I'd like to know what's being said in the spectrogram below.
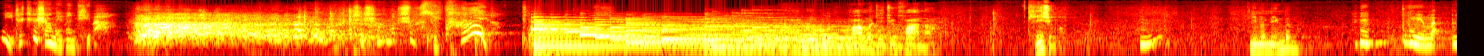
你这智商没问题吧？智商是不是随他呀？露露妈妈这句话呢，提醒了我。嗯，你们明白吗？不明白，嗯，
